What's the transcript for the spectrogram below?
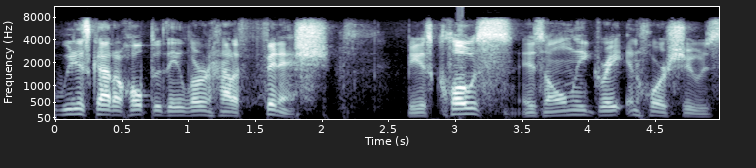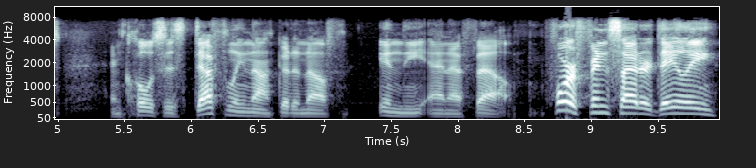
We just got to hope that they learn how to finish. Because close is only great in horseshoes, and close is definitely not good enough in the NFL. For Phinsider Daily,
